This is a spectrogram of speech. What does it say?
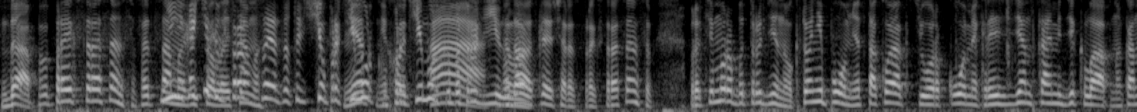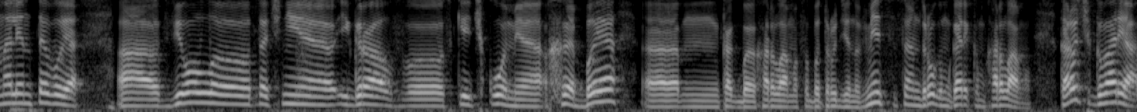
Да, про экстрасенсов. Это самая Никаких веселая тема. экстрасенсов. Ты что, про Нет, Тимурку? не про хочешь? Тимурку А, Батрудинова. Ну давай в следующий раз про экстрасенсов. Про Тимура Батрудинова. Кто не помнит, такой актер, комик, резидент Comedy Club на канале НТВ. а, ввел, э, точнее, играл в э, скетч-коме ХБ, э, как бы Харламов и Батрудинов, вместе со своим другом Гариком Харламовым. Короче говоря,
